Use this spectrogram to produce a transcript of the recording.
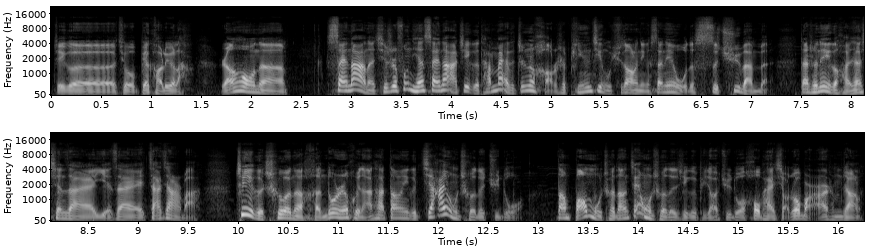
这个就别考虑了。然后呢？塞纳呢？其实丰田塞纳这个它卖的真正好的是平行进口渠道的那个3.5的四驱版本，但是那个好像现在也在加价吧。这个车呢，很多人会拿它当一个家用车的居多，当保姆车、当家用车的这个比较居多，后排小桌板啊什么这样的。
